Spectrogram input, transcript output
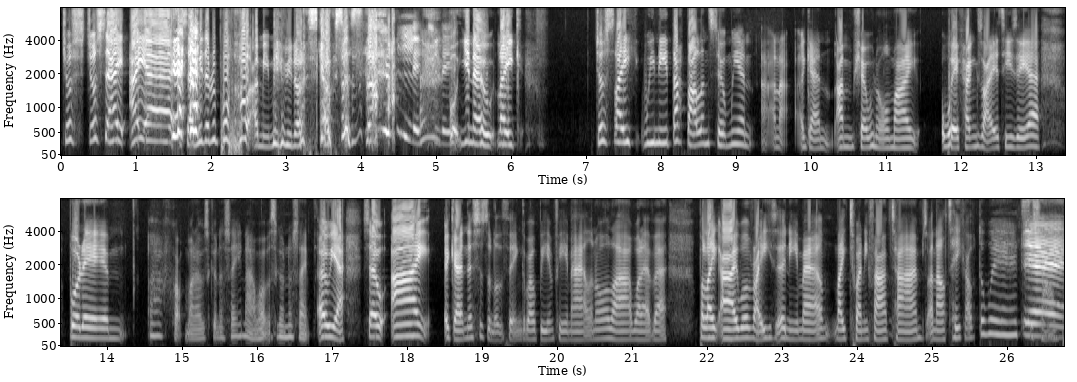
just just say, I uh, send me the report. I mean, maybe not as scouse as that. Literally. But you know, like just like we need that balance, don't we? And and again, I'm showing all my work anxieties here. But um oh, I forgot what I was gonna say now. What was I gonna say? Oh yeah. So I again this is another thing about being female and all that, whatever. But like I will write an email like twenty five times and I'll take out the words to Yeah. sound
